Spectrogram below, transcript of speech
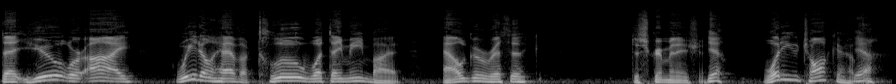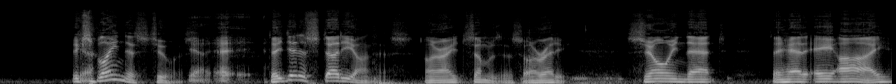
that you or I we don't have a clue what they mean by it algorithmic discrimination. Yeah. What are you talking about? Yeah. Explain yeah. this to us. Yeah. Uh, they did a study on this, all right, some of this already, showing that they had AI,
